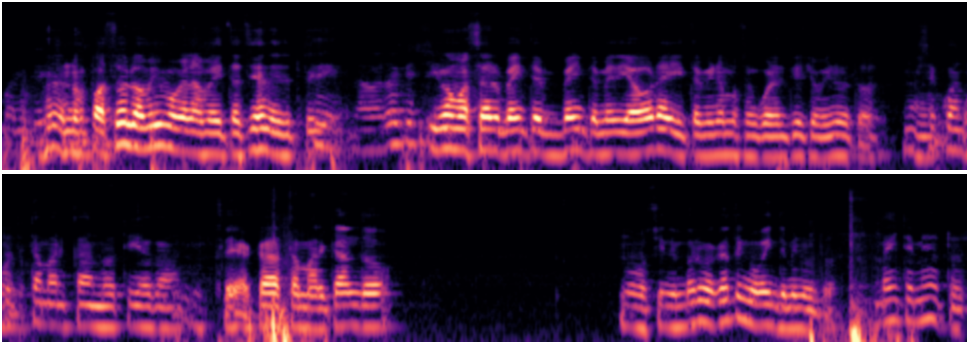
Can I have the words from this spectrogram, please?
48. nos pasó lo mismo que en las meditaciones. Sí, la verdad que sí. Íbamos a hacer 20, 20, media hora y terminamos en 48 minutos. No sé cuánto te está marcando a ti acá. Sí, acá está marcando No, sin embargo, acá tengo 20 minutos. 20 minutos.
